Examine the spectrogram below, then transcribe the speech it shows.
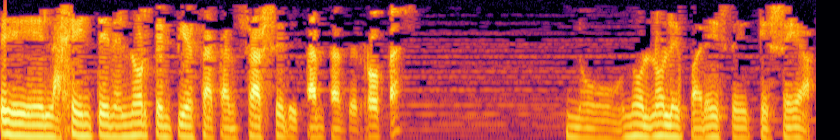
Eh, la gente en el norte empieza a cansarse de tantas derrotas. No, no, no le parece que sea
